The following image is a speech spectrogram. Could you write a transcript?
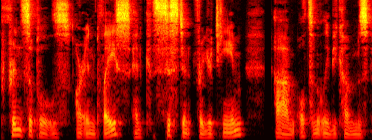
principles are in place and consistent for your team um, ultimately becomes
